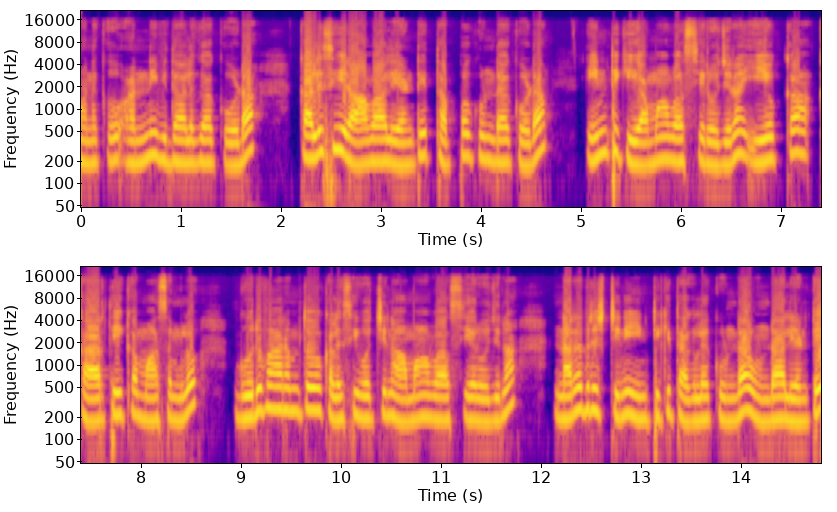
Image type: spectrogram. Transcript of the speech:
మనకు అన్ని విధాలుగా కూడా కలిసి రావాలి అంటే తప్పకుండా కూడా ఇంటికి అమావాస్య రోజున ఈ యొక్క కార్తీక మాసంలో గురువారంతో కలిసి వచ్చిన అమావాస్య రోజున నరదృష్టిని ఇంటికి తగలకుండా ఉండాలి అంటే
